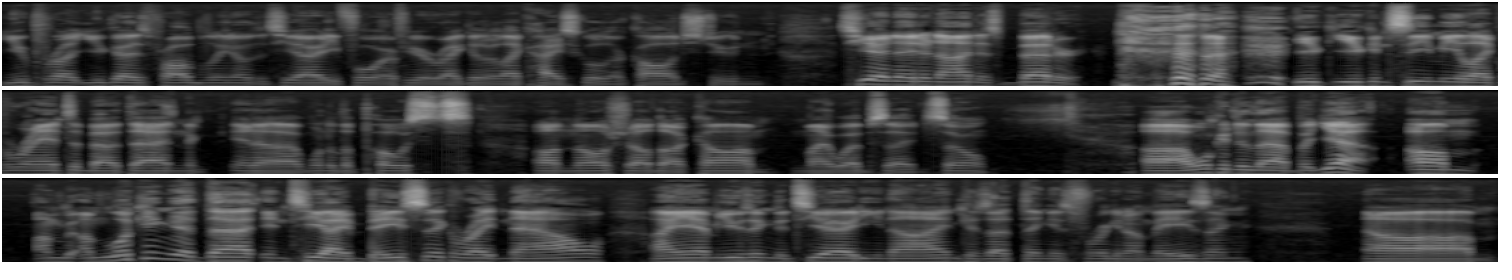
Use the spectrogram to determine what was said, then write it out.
You pro you guys probably know the TI-84 if you're a regular like high school or college student. TI-89 is better. You, you can see me like rant about that in, in uh, one of the posts on nullshell.com my website. So uh, I won't get into that. But yeah um I'm, I'm looking at that in TI Basic right now. I am using the TI-89 because that thing is friggin' amazing. Um,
